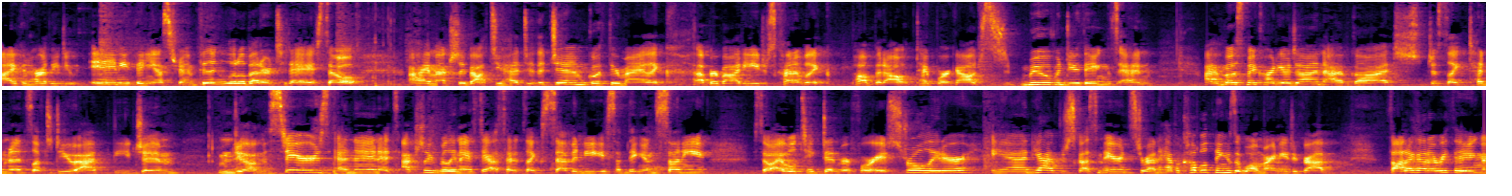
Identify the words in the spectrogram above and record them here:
I could hardly do anything yesterday. I'm feeling a little better today. So I'm actually about to head to the gym, go through my like upper body, just kind of like pump it out type workout, just move and do things. And I have most of my cardio done. I've got just like 10 minutes left to do at the gym. I'm gonna do it on the stairs and then it's actually really nice day outside. It's like 70 something and sunny. So I will take Denver for a stroll later. And yeah, I've just got some errands to run. I have a couple things at Walmart I need to grab. Thought I got everything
